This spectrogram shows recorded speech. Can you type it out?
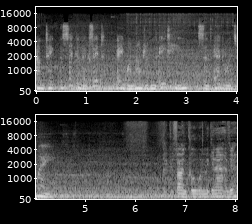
and take the second exit, A118, St Edward's Way Make a phone call when we get out of here.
